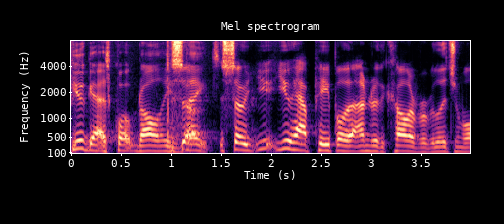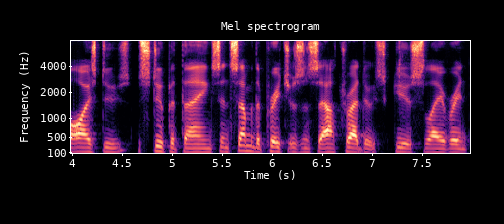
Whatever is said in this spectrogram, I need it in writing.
you guys quote all these So, dates. so you, you have people that under the color of a religion will always do stupid things, and some of the preachers in the South tried to excuse slavery, and,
